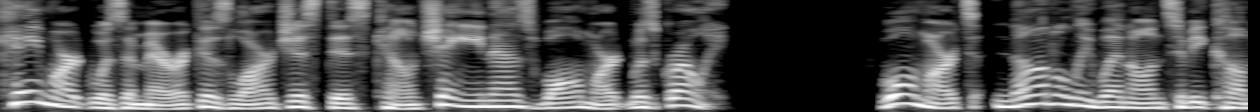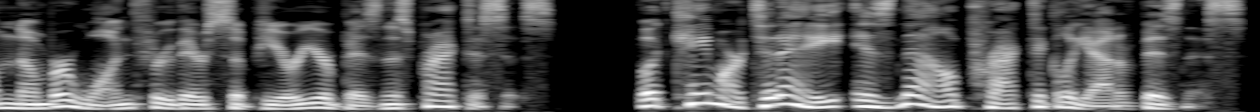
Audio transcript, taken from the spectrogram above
Kmart was America's largest discount chain as Walmart was growing. Walmart not only went on to become number one through their superior business practices, but Kmart today is now practically out of business.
